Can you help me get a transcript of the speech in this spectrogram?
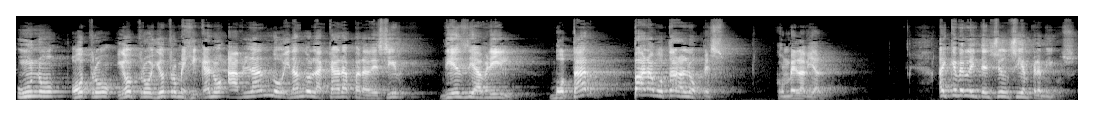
uno, otro y otro y otro mexicano hablando y dando la cara para decir 10 de abril, votar para votar a López con vela vial. Hay que ver la intención siempre, amigos.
